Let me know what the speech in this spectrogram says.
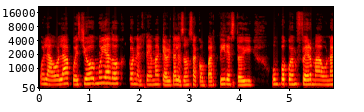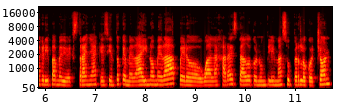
Hola, hola. Pues yo muy ad hoc con el tema que ahorita les vamos a compartir. Estoy un poco enferma, una gripa medio extraña que siento que me da y no me da, pero Guadalajara ha estado con un clima súper locochón,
